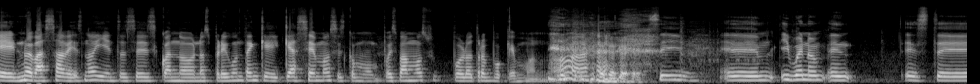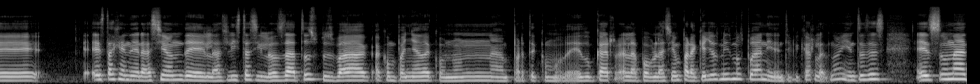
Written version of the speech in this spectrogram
eh, nuevas aves, ¿no? Y entonces cuando nos preguntan qué, qué hacemos es como, pues vamos por otro Pokémon, ¿no? sí, eh, y bueno, bueno, en, este, esta generación de las listas y los datos pues va acompañada con una parte como de educar a la población para que ellos mismos puedan identificarlas, ¿no? Y entonces es una,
